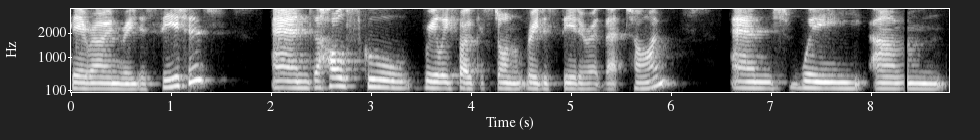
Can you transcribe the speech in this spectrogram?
their own readers' theatres, and the whole school really focused on readers' theatre at that time. And we um,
